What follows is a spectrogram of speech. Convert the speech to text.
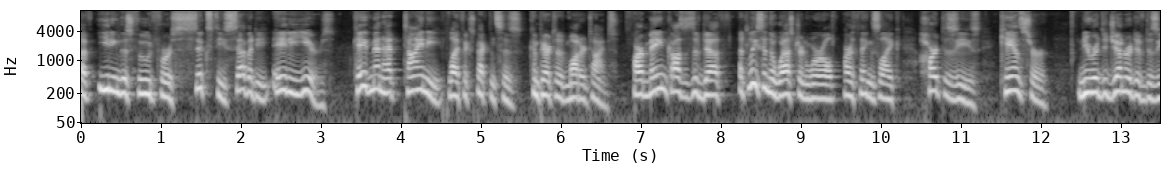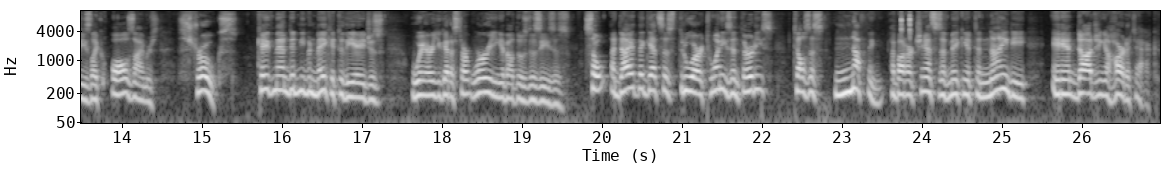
of eating this food for 60, 70, 80 years. Cavemen had tiny life expectancies compared to modern times. Our main causes of death, at least in the Western world, are things like heart disease, cancer, neurodegenerative disease like Alzheimer's, strokes. Cavemen didn't even make it to the ages where you got to start worrying about those diseases. So a diet that gets us through our 20s and 30s tells us nothing about our chances of making it to 90 and dodging a heart attack.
